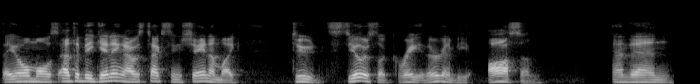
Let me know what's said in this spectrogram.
they almost at the beginning I was texting Shane I'm like dude Steelers look great they're gonna be awesome and then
